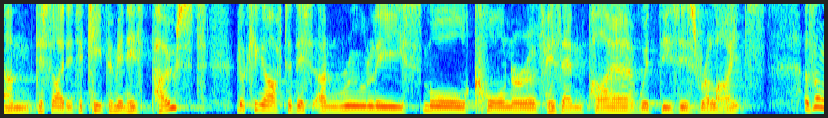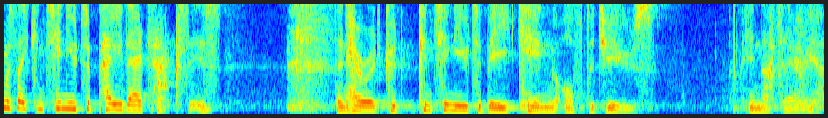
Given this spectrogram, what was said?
um, decided to keep him in his post, looking after this unruly small corner of his empire with these Israelites. As long as they continued to pay their taxes, then Herod could continue to be king of the Jews in that area.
